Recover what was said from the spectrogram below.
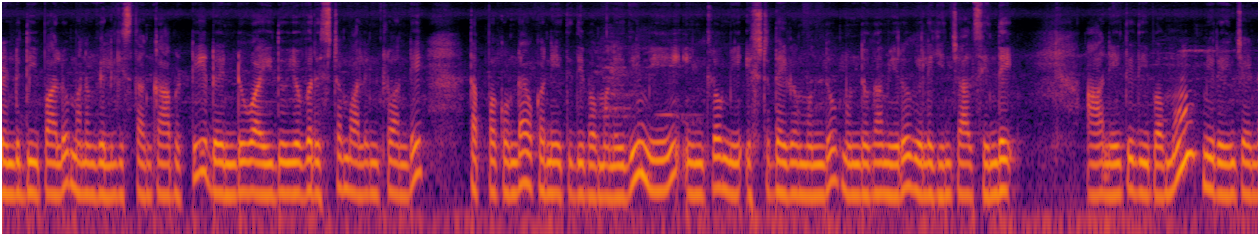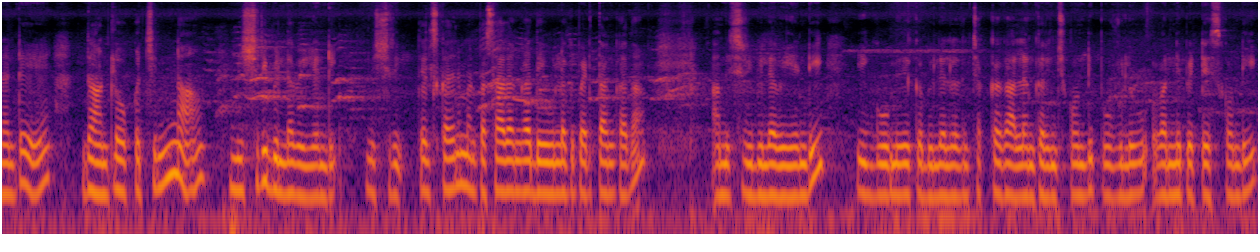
రెండు దీపాలు మనం వెలిగిస్తాం కాబట్టి రెండు ఐదు ఎవరి ఇష్టం వాళ్ళ ఇంట్లో అండి. తప్పకుండా ఒక నేతి దీపం అనేది మీ ఇంట్లో మీ ఇష్టదైవం ముందు ముందుగా మీరు వెలిగించాల్సిందే. ఆ నేతి దీపము మీరు ఏం చేయండి అంటే దాంట్లో ఒక చిన్న మిశ్రి బిళ్ళ వేయండి. మిశ్రి. తెలుసు కదండి మనం ప్రసాదంగా దేవుళ్ళకి పెడతాం కదా ఆ మిశ్రి బిళ్ళ వేయండి. ఈ గోమేదిక బిళ్ళలను చక్కగా అలంకరించుకోండి పువ్వులు అవన్నీ పెట్టేసుకోండి.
